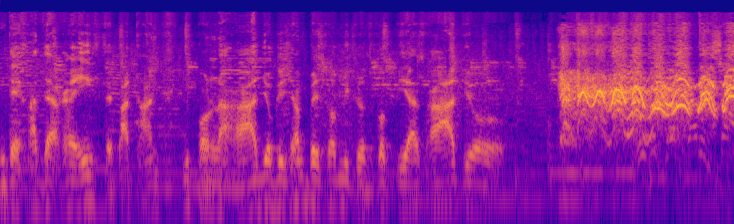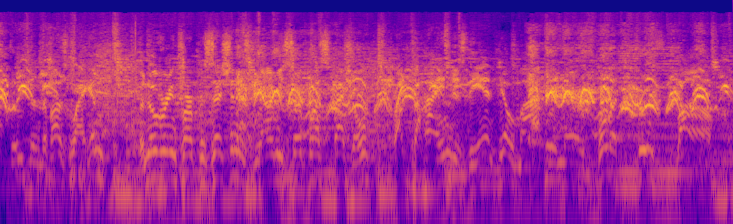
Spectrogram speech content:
Deja de reírte, patán, y pon la radio que ya empezó Microscopías Radio. In the buzz wagon. Maneuvering for position is the Army Surplus Special. Right behind is the Ant Hill Mob in their bulletproof bomb.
